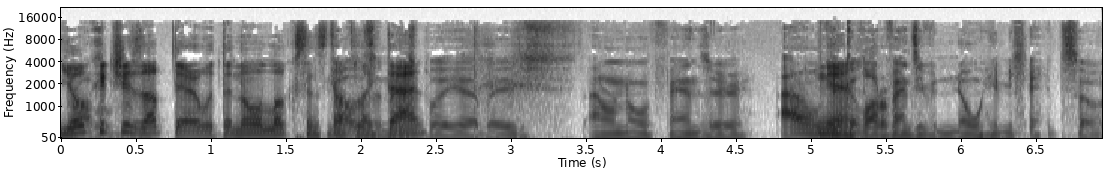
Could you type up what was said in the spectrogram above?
Jokic is up there with the no looks and stuff that like a nice that. play, yeah, but I don't know if fans are. I don't Yeah. think a lot of fans even know him yet. So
